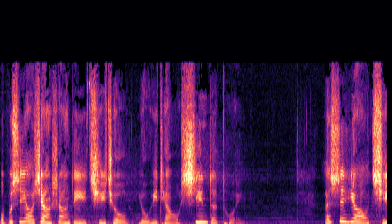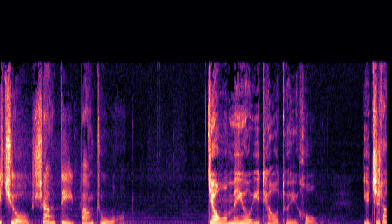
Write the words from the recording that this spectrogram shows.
我不是要向上帝祈求有一条新的腿，而是要祈求上帝帮助我，叫我没有一条腿后，也知道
